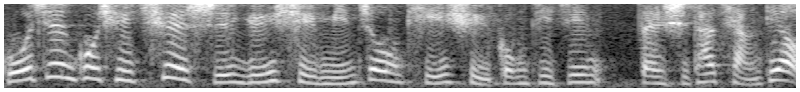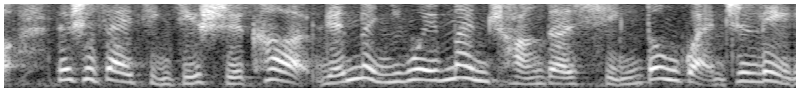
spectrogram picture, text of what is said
国政过去确实允许民众提取公积金，但是他强调，那是在紧急时刻，人们因为漫长的行动管制令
